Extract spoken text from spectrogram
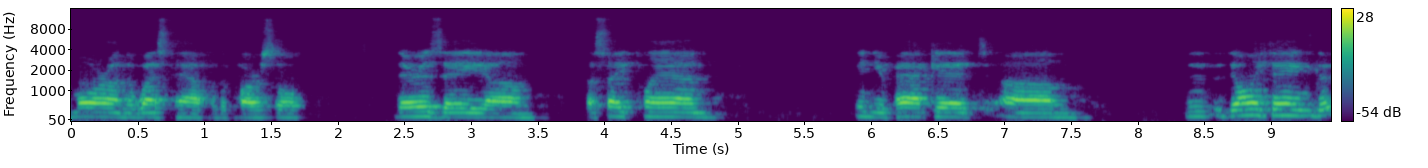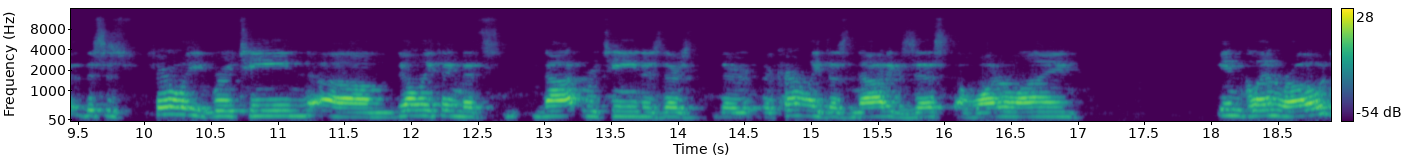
more on the west half of the parcel. There is a, um, a site plan in your packet. Um, the, the only thing, th- this is fairly routine. Um, the only thing that's not routine is there's, there, there currently does not exist a water line in Glen Road.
